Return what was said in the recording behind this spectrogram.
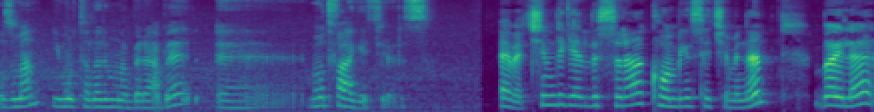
O zaman yumurtalarımla beraber e, mutfağa geçiyoruz. Evet, şimdi geldi sıra kombin seçimine. Böyle,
